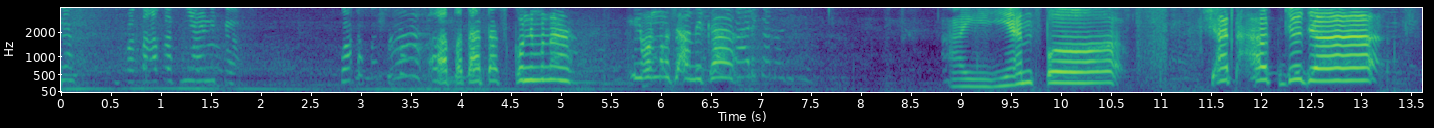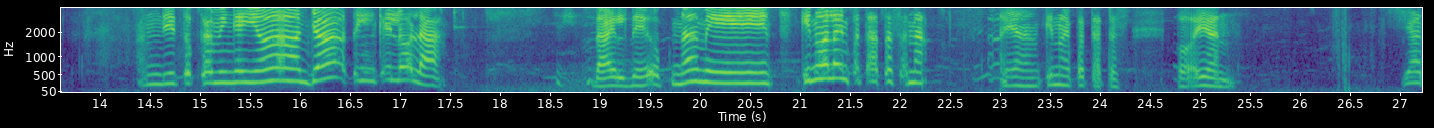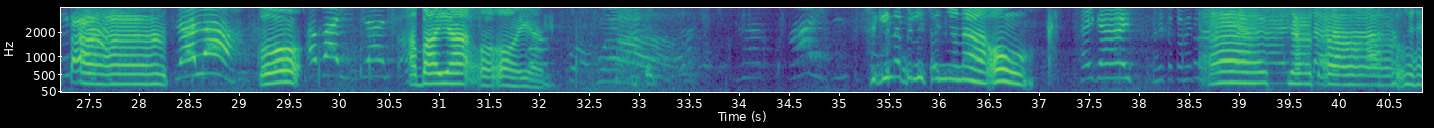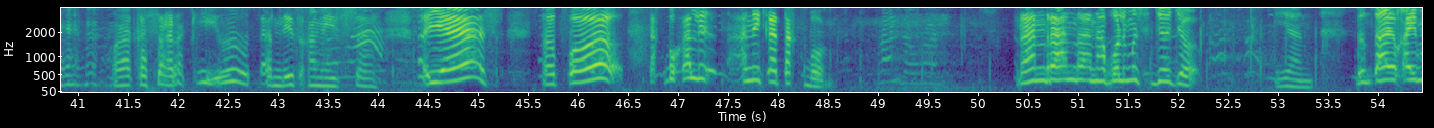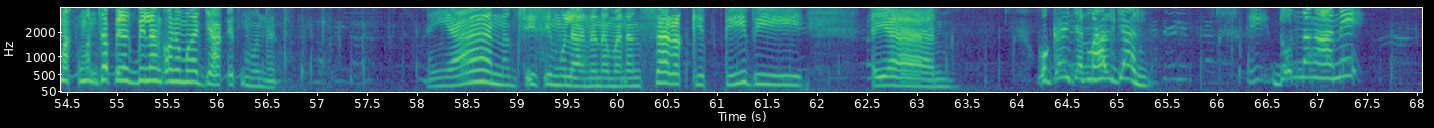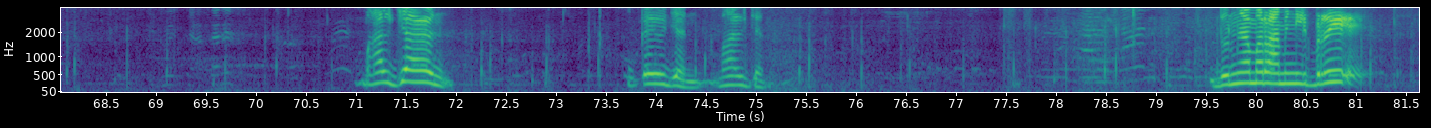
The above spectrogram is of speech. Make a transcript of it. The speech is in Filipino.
Na, ipataatas niya ni ka. Bakit ba siya? Ah, patatas. Kunin mo na. Iwan mo na sa Anika. Ayan po. Shout out, Juja. Andito kami ngayon. Ja, tingin kay Lola. Dahil day off namin. Kinuha lang yung patatas, anak. Ayan, kinuha yung patatas. O, ayan. Shout out. Lala! Po. Abay! Abaya. Oo, ayan. Sige na, bilisan nyo na. Oh. Hi guys! Dito kami sa... Ah, shout out. Mga kasara cute. Andito kami sa... Ah, yes! Opo. Takbo ka. li- Ano ka takbo? Run, run, run. Habulin mo si Jojo. Ayan. Doon tayo kay Macmon sa pinagbilang ko ng mga jacket muna. Ayan. Nagsisimula na naman ang Sarah Cute TV. Ayan. Huwag kayo dyan. Mahal dyan. Eh, doon na nga ni. Mahal dyan. Huwag kayo dyan. Mahal dyan. Doon nga maraming libre.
